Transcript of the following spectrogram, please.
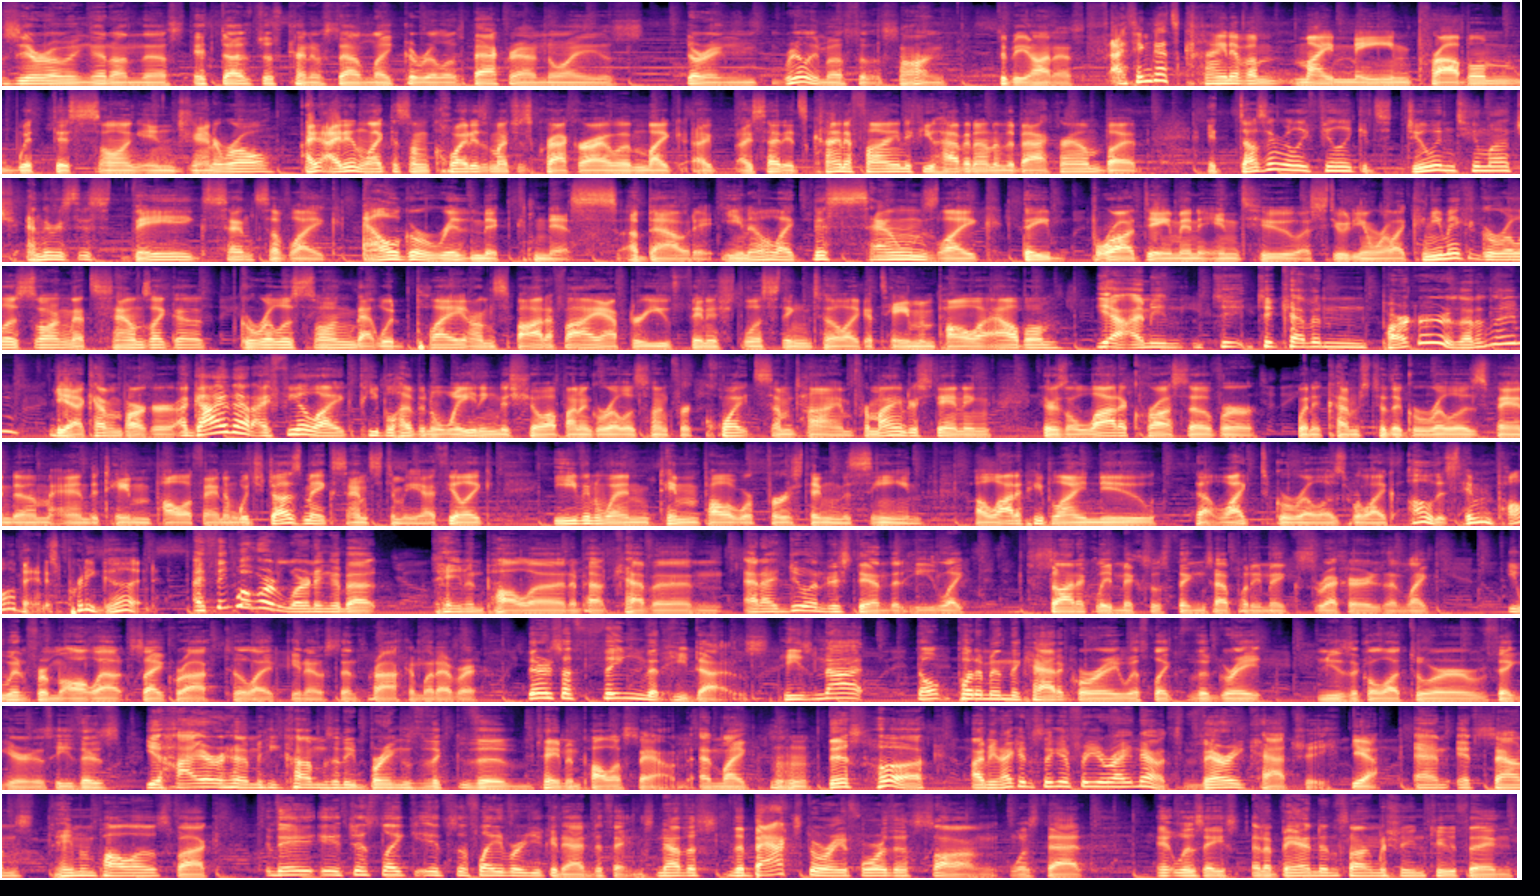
zeroing in on this, it does just kind of sound like Gorillaz background noise during really most of the song, to be honest. I think that's kind of a, my main problem with this song in general. I, I didn't like the song quite as much as Cracker Island. Like I, I said, it's kind of fine if you have it on in the background, but it doesn't really feel like it's doing too much. And there's this vague sense of like algorithmicness about it. You know, like this sounds like they brought Damon into a studio and were like, can you make a Gorilla song that sounds like a Gorilla song that would play on Spotify after you finished listening to like a Tame Impala album? Yeah, I mean, to, to Kevin Parker, is that his name? Yeah, Kevin Parker, a guy that I feel like people have been waiting to show up on a Gorilla song for quite some time. From my understanding, there's a lot of crossover when it comes to the Gorillaz fandom and the Tame Impala fandom, which does make sense to me. I feel like even when Tame Impala were first hitting the scene, a lot of people I knew that liked Gorillaz were like, "Oh, this Tame Impala band is pretty good." I think what we're learning about Tame Impala and about Kevin, and I do understand that he like sonically mixes things up when he makes records, and like he went from all out psych rock to like you know synth rock and whatever. There's a thing that he does. He's not. Don't put him in the category with like the great musical auteur figures. He there's you hire him, he comes and he brings the the Tame Impala sound, and like mm-hmm. this hook. I mean, I can sing it for you right now. It's very catchy Yeah. and it sounds Tame Impala as fuck. They, it's just like it's a flavor you can add to things. Now, the the backstory for this song was that it was a an abandoned Song Machine Two thing,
